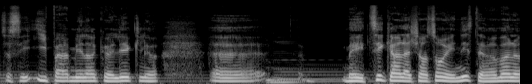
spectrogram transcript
Ça, c'est hyper mélancolique, là. Euh, mais tu sais, quand la chanson est née, c'était vraiment là.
